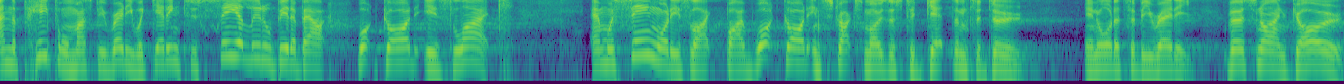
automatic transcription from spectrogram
and the people must be ready. We're getting to see a little bit about what God is like. And we're seeing what He's like by what God instructs Moses to get them to do in order to be ready. Verse 9 Go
